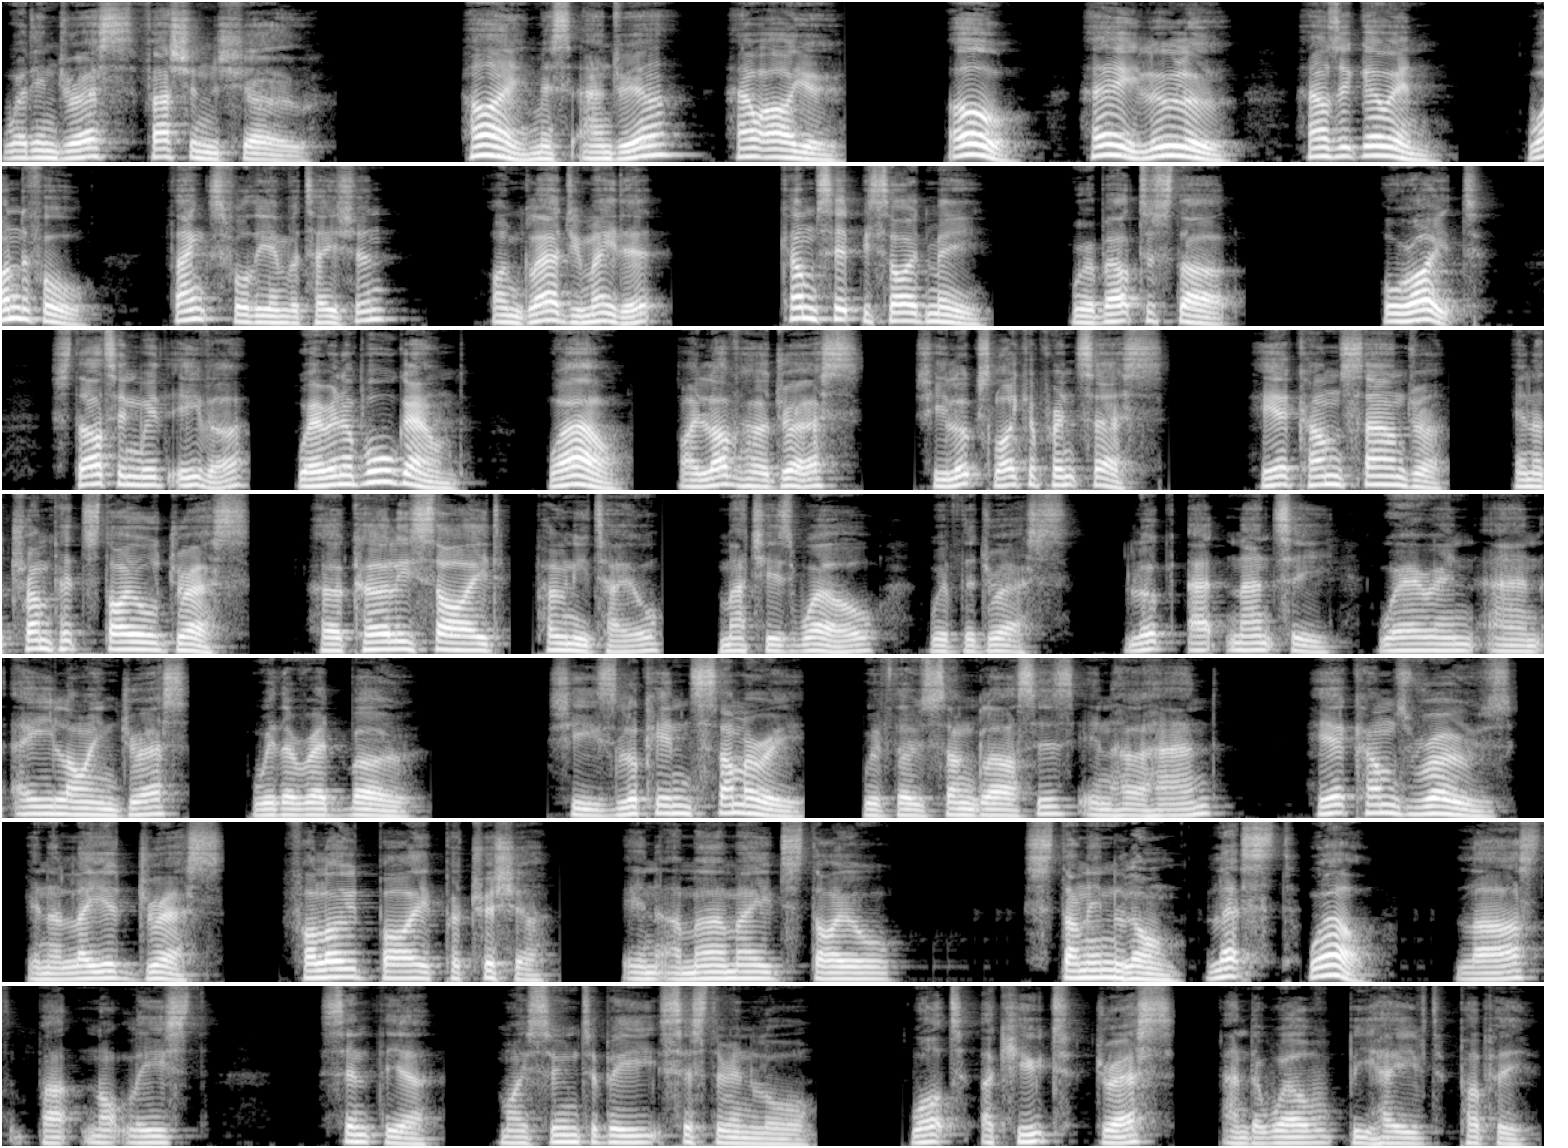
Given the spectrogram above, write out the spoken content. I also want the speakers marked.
Speaker 1: Wedding Dress Fashion Show. Hi, Miss Andrea. How are you? Oh, hey, Lulu. How's it going? Wonderful. Thanks for the invitation. I'm glad you made it. Come sit beside me. We're about to start. All right. Starting with Eva wearing a ball gown. Wow, I love her dress. She looks like a princess. Here comes Sandra in a trumpet style dress. Her curly side ponytail matches well with the dress. Look at Nancy wearing an A line dress with a red bow. She's looking summery with those sunglasses in her hand. Here comes Rose in a layered dress, followed by Patricia in a mermaid style stunning long. Let's, well, last but not least, Cynthia, my soon to be sister in law. What a cute dress and a well behaved puppy.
